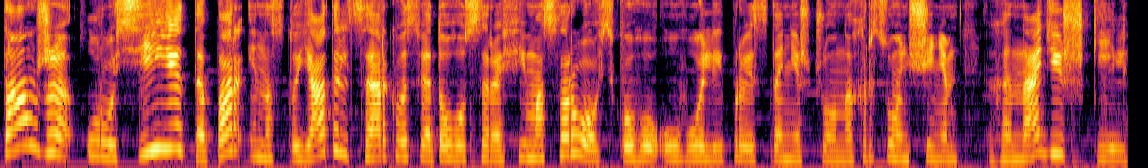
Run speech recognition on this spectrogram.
Там же у Росії тепер і настоятель церкви святого Серафіма Саровського у голій пристані, що на Херсонщині, Геннадій Шкіль,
